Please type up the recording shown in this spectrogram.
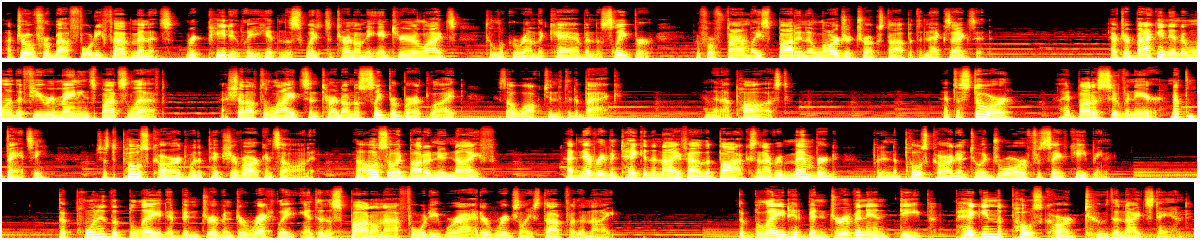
I drove for about 45 minutes, repeatedly hitting the switch to turn on the interior lights to look around the cab and the sleeper before finally spotting a larger truck stop at the next exit. After backing into one of the few remaining spots left, I shut off the lights and turned on the sleeper berth light as I walked into the back. And then I paused. At the store, I had bought a souvenir, nothing fancy, just a postcard with a picture of Arkansas on it. I also had bought a new knife. I'd never even taken the knife out of the box, and I remembered putting the postcard into a drawer for safekeeping. The point of the blade had been driven directly into the spot on I 40 where I had originally stopped for the night. The blade had been driven in deep, pegging the postcard to the nightstand.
